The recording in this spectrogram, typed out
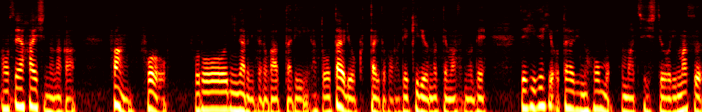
音声配信の中ファンフォローフォローになるみたいなのがあったりあとお便り送ったりとかもできるようになってますのでぜひぜひお便りの方もお待ちしております。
